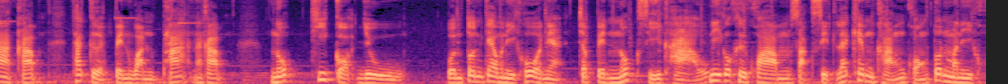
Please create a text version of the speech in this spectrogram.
มากครับ ถ้าเกิดเป็นวันพระนะครับ นกที่เกาะอยู่ บนต้นแก้วมณีโคตรเนี่ยจะเป็นนกสีขาว นี่ก็คือความศักดิ์สิทธิ์และเข้มขลังของต้นมณีโค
